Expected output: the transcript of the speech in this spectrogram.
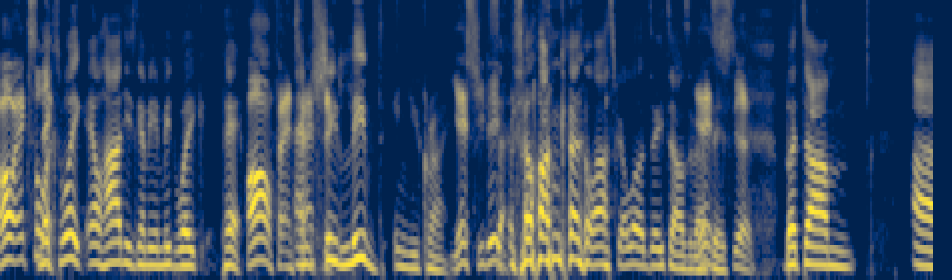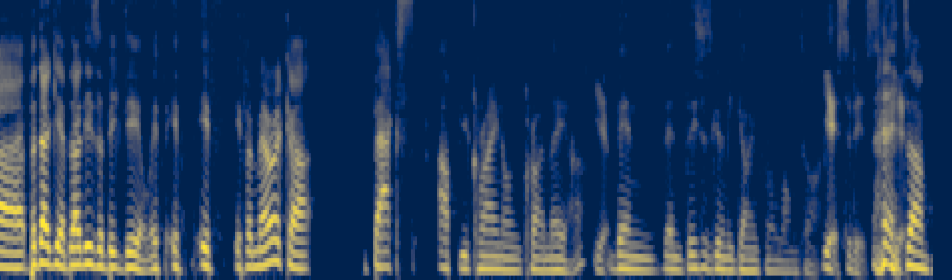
Oh, excellent. next week. Elle Hardy is going to be a midweek pet. Oh, fantastic! and she lived in Ukraine. yes, she did. So, so I'm going to ask her a lot of details about yes, this. yeah. But um, uh, but that yeah, but that is a big deal. If if if if America backs up Ukraine on Crimea, Yeah. then then this is going to be going for a long time. Yes, it is. it's Yeah. um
